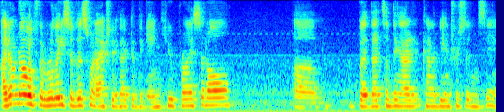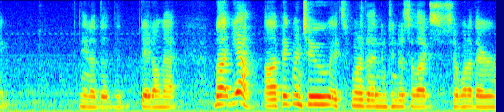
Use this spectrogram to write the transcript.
I don't know if the release of this one actually affected the GameCube price at all, um, but that's something I'd kind of be interested in seeing. You know, the, the date on that. But yeah, uh, Pikmin 2, it's one of the Nintendo Selects, so one of their,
